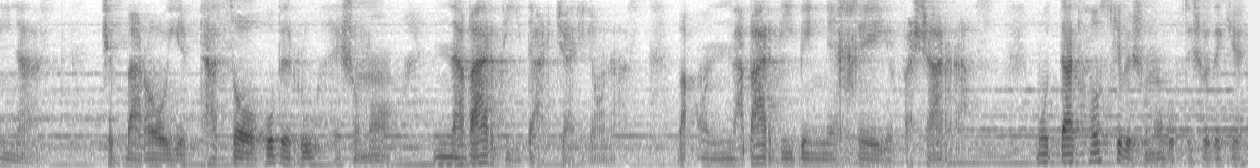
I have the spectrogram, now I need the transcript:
این است که برای تصاحب روح شما نبردی در جریان است و آن نبردی بین خیر و شر است. مدت هاست که به شما گفته شده که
